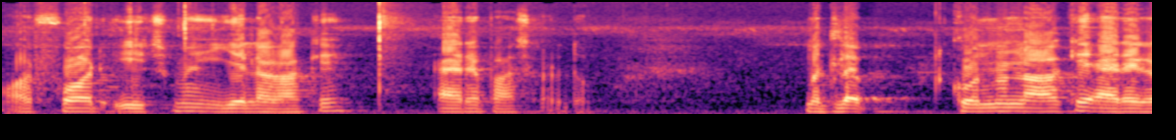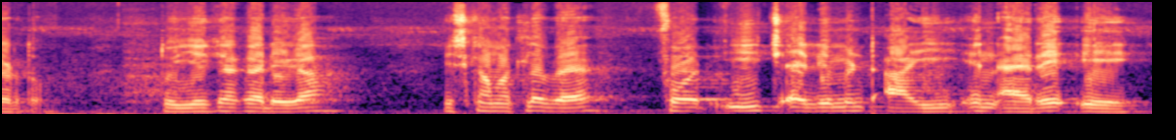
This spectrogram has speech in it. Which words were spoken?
और फॉर ईच में ये लगा के एरे पास कर दो। मतलब कोनों लगा के एरे कर दो। तो ये क्या करेगा? इसका मतलब है for each element i in array a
